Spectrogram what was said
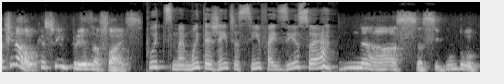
Afinal, o que a sua empresa faz? Putz, mas muita gente assim faz isso, é? Nossa, segundo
